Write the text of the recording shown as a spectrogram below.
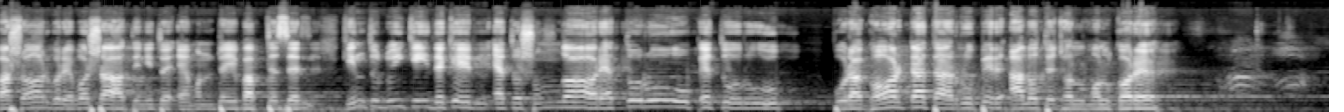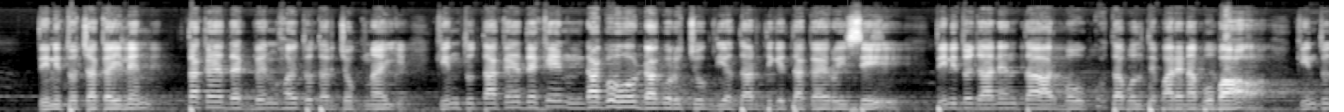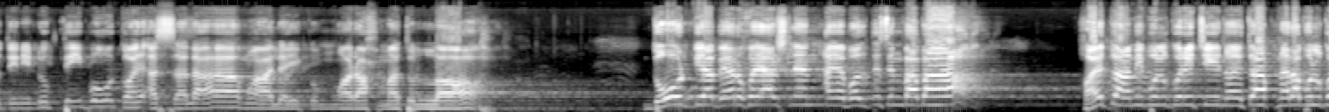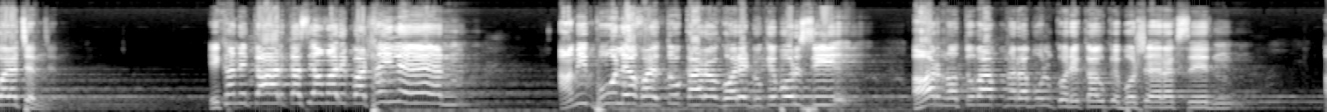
বাসর ঘরে বসা তিনি তো এমনটাই ভাবতেছেন। কিন্তু ডুইকেই দেখেন এত সুন্দর, এত রূপ এত রূপ। পুরা ঘরটা তার রূপের আলোতে ঝলমল করে। তিনি তো চাকাইলেন। তাকায় দেখবেন হয়তো তার চোখ নাই, কিন্তু তাকায় দেখেন ডাগর ডাগর চোখ দিয়ে তার দিকে তাকায় রইছে। তিনি তো জানেন তার বউ কথা বলতে পারে না বোবা, কিন্তু তিনি ঢুকতেই বউ কয়, আসসালাম আলাইকুম রাহমাতুল্লাহ। দৌড় দিয়া বের হয়ে আসলেন, আয়া বলতেছেন, বাবা, হয়তো আমি ভুল করেছি, নয়তো আপনারা ভুল করেছেন। এখানে কার কাছে আমারে পাঠাইলেন? আমি ভুলে হয়তো কারও ঘরে ঢুকে পড়ছি, আর নতুবা আপনারা ভুল করে কাউকে বসে রাখছেন।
